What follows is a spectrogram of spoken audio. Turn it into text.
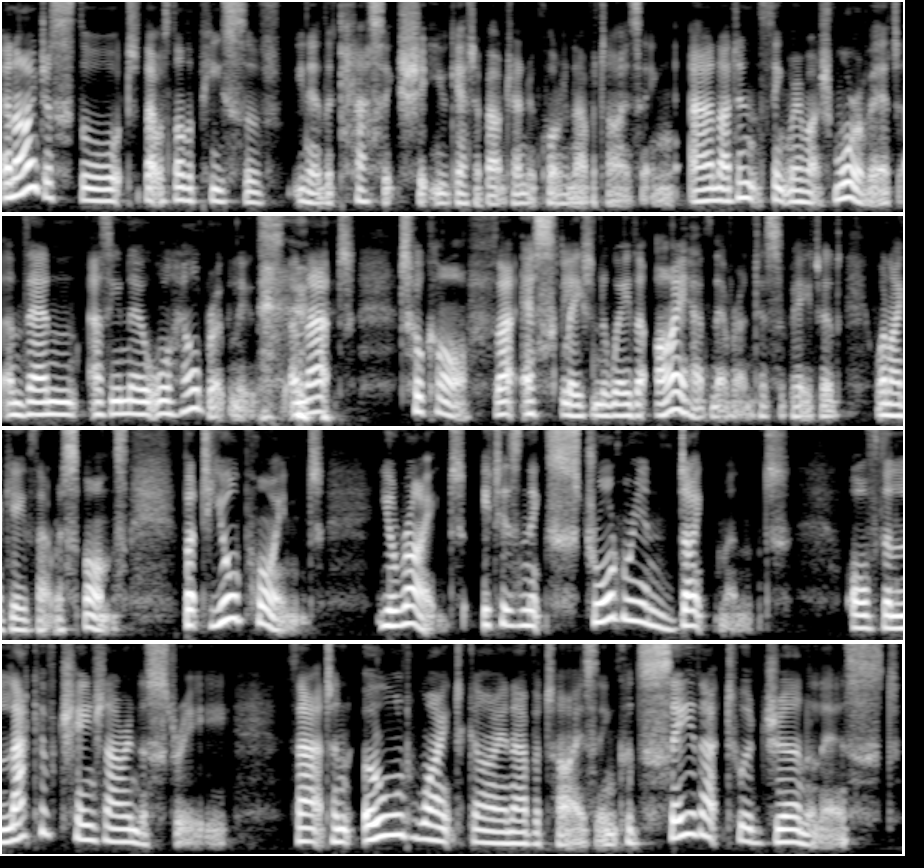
and I just thought that was another piece of, you know, the classic shit you get about gender equality in advertising. And I didn't think very much more of it. And then, as you know, all hell broke loose. And that took off. That escalated in a way that I had never anticipated when I gave that response. But to your point, you're right. It is an extraordinary indictment of the lack of change in our industry that an old white guy in advertising could say that to a journalist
